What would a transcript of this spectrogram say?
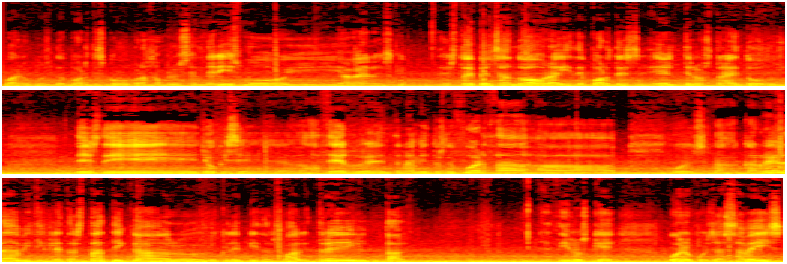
bueno pues deportes como por ejemplo el senderismo y a ver es que estoy pensando ahora y deportes él te los trae todos. Desde yo que sé hacer entrenamientos de fuerza a pues carrera bicicleta estática lo, lo que le pidas vale trail tal. Deciros que bueno pues ya sabéis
